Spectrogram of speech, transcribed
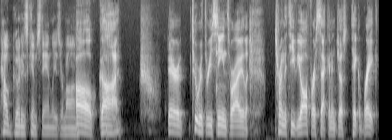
How good is Kim Stanley as her mom? Oh God, there are two or three scenes where I like, turn the TV off for a second and just take a break.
